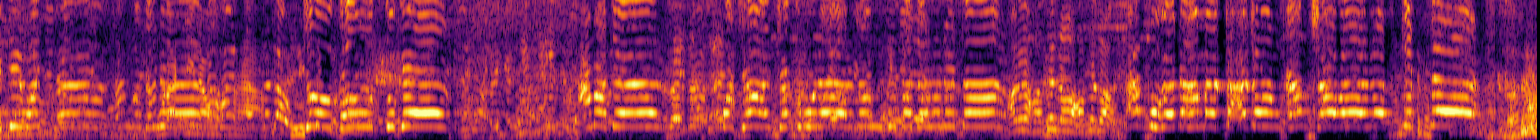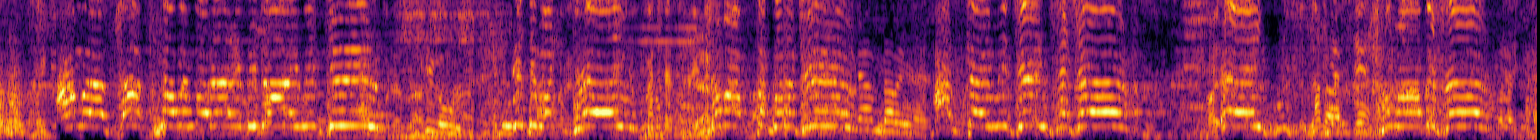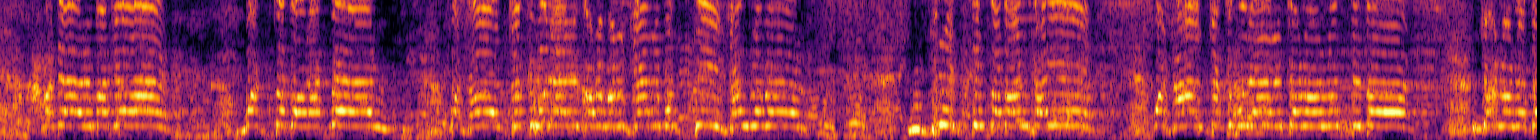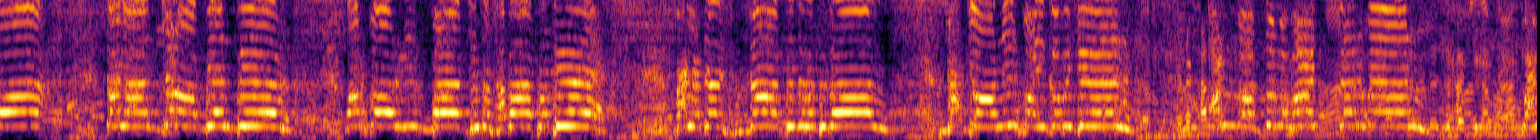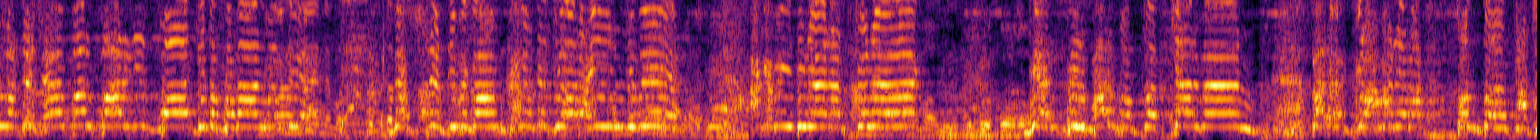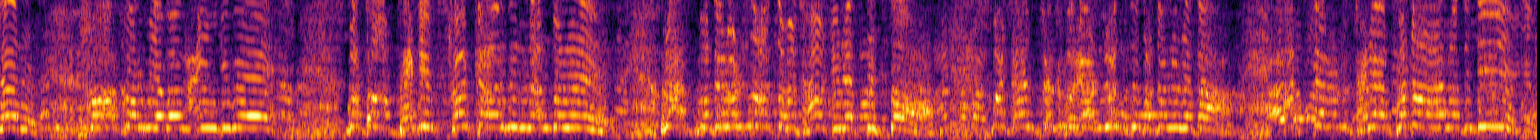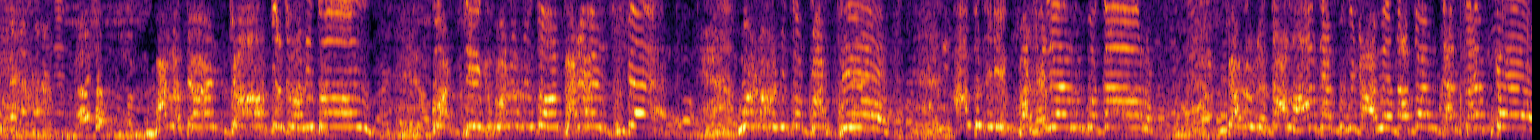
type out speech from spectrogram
ইতিমধ্যে যৌথ উদ্যোগে আমাদের পশাল চকপুরের নন্দিত জননেতা আহমেদ আজম খান সাহেবের নেতৃত্বে আমরা সাত নভেম্বরের বিজয় মিছিল ইতিমধ্যেই সমাপ্ত করেছি। এই আমাদের মাঝে বক্তব্য রাখবেন। গণমানুষের মুক্তি সংগ্রামের নেতৃত্ব দানকারী ফসল চক্রের জননন্দিত অন্যতম চেয়ারম্যান। বাংলাদেশের পরপর নির্বাচিত প্রধানমন্ত্রী দেশনেত্রী বেগম খালেদা জিয়ার আইনজীবী আগামী দিনের রাষ্ট্রনায়ক বিএনপির সহকর্মী এবং আইনজীবী জননেতা আজকের অনুষ্ঠানের প্রধান অতিথি বাংলাদেশ জাতীয়তাবাদী মনোনীত প্যানেল সুচের মনোনীত আধুনিক ফসলের উপকার জননেতা আলহাজ অ্যাডভোকেট আহমেদ আজম খান সাহেবকে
